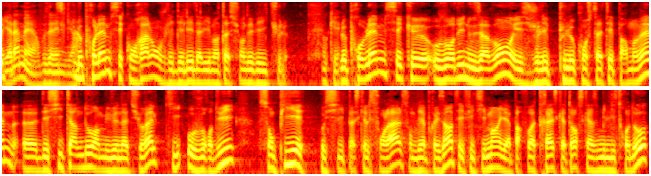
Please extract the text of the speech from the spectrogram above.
Il y a la mer, vous allez me dire. Le problème, c'est qu'on rallonge les délais d'alimentation des véhicules. Le problème, c'est qu'aujourd'hui, nous avons, et je l'ai pu le constater par moi-même, euh, des citernes d'eau en milieu naturel qui, aujourd'hui, sont pillées aussi, parce qu'elles sont là, elles sont bien présentes. Et effectivement, il y a parfois 13, 14, 15 000 litres d'eau.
